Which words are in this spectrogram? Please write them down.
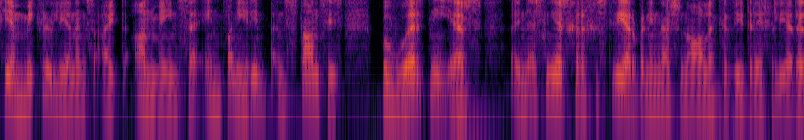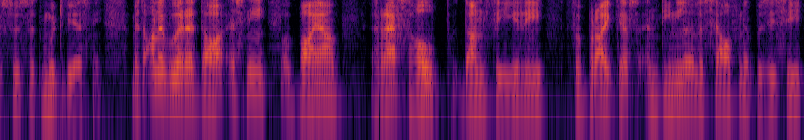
gee mikrolenings uit aan mense en van hierdie instansies behoort nie eers en is nie eers geregistreer by die nasionale kredietreguleerder soos dit moet wees nie. Met ander woorde, daar is nie baie regshulp dan vir hierdie verbruikers indien hulle self in 'n posisie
